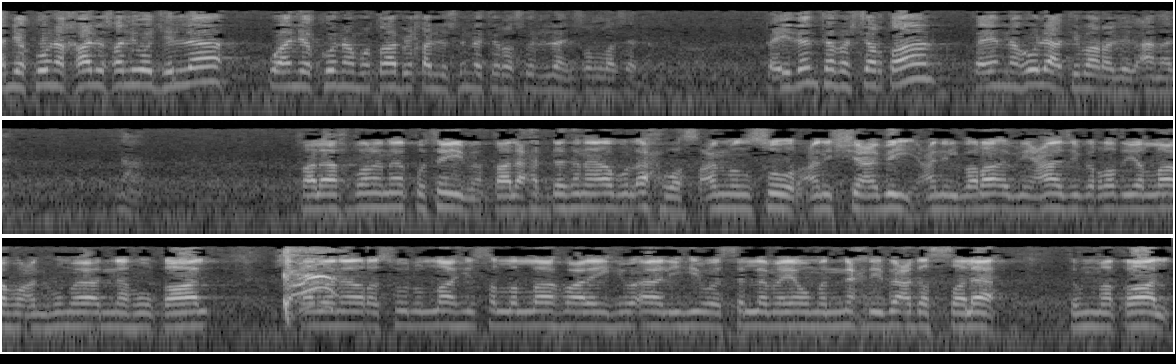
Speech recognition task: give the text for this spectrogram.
أن يكون خالصا لوجه الله وأن يكون مطابقا لسنة رسول الله صلى الله عليه وسلم. فإذا انتفى الشرطان فإنه لا اعتبار للعمل. نعم. قال أخبرنا قتيبة قال حدثنا أبو الأحوص عن منصور عن الشعبي عن البراء بن عازب رضي الله عنهما أنه قال خطبنا رسول الله صلى الله عليه وآله وسلم يوم النحر بعد الصلاة ثم قال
